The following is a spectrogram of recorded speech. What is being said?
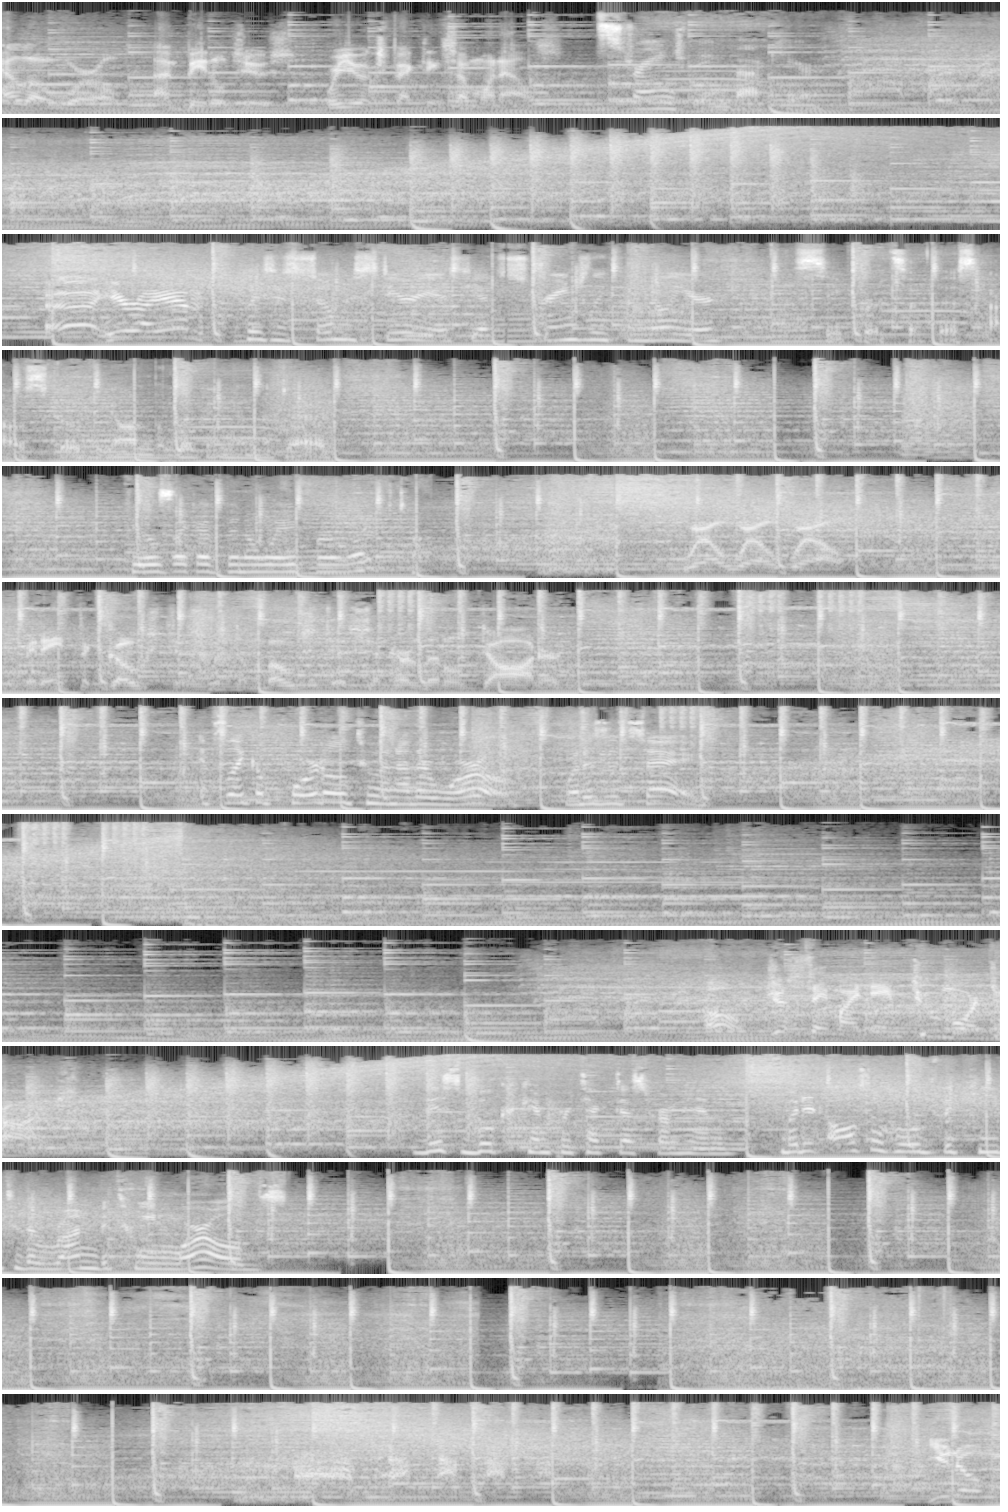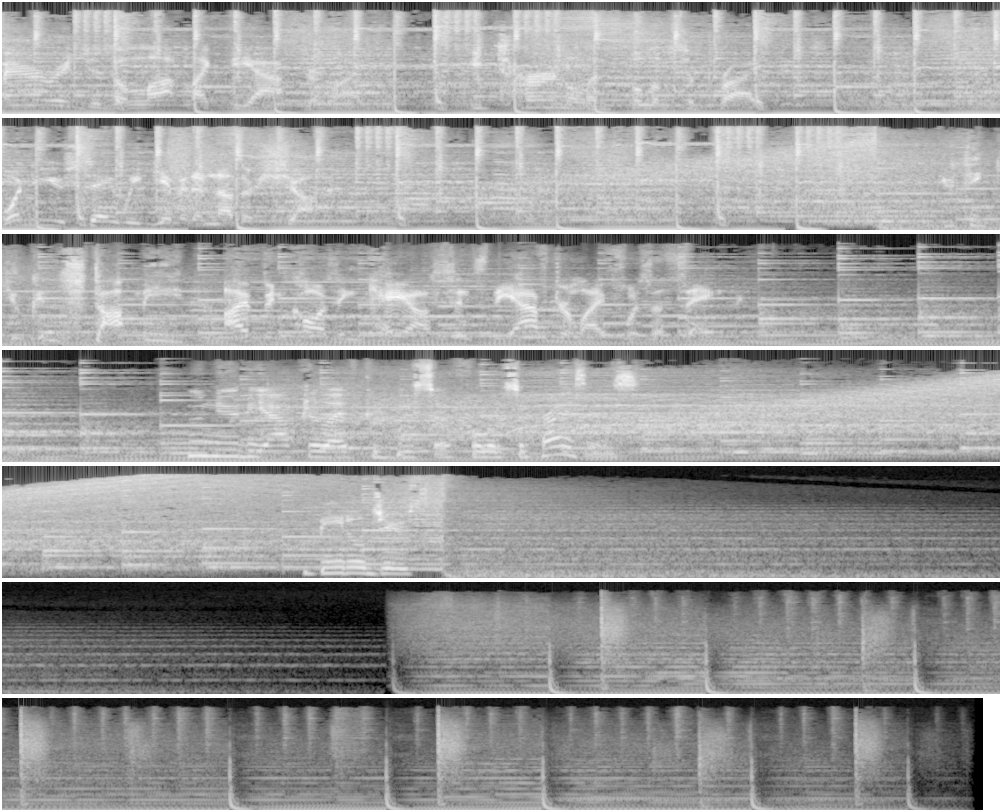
Hello, world. I'm Beetlejuice. Were you expecting someone else? It's strange being back here. Uh, here I am. The place is so mysterious yet strangely familiar. The secrets of this house go beyond the living and the dead. Feels like I've been away for a lifetime. Well, well, well. If it ain't the ghostess with the mostess and her little daughter. Like a portal to another world. What does it say? Oh, just say my name two more times. This book can protect us from him, but it also holds the key to the run between worlds. You know, marriage is a lot like the afterlife eternal and full of surprises. What do you say we give it another shot? You think you can stop me? I've been causing chaos since the afterlife was a thing. Who knew the afterlife could be so full of surprises? Beetlejuice.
